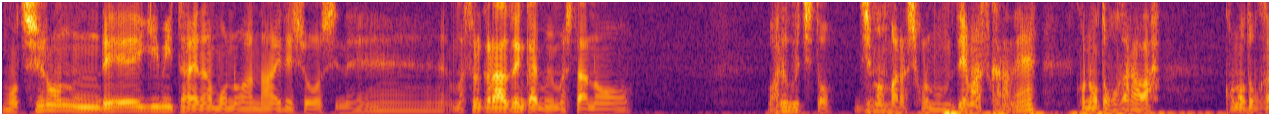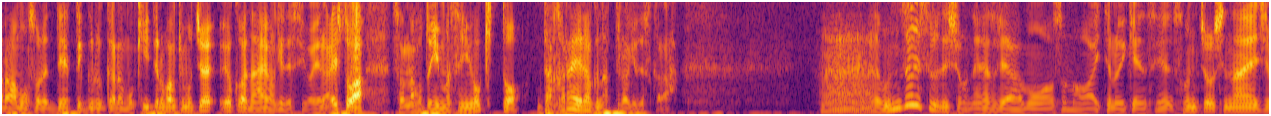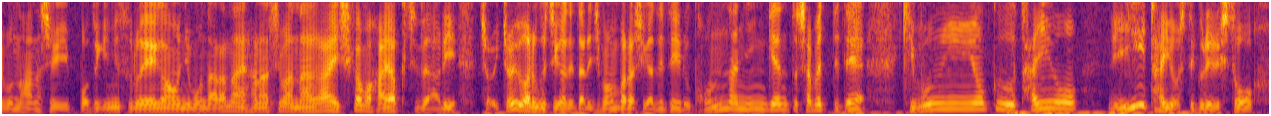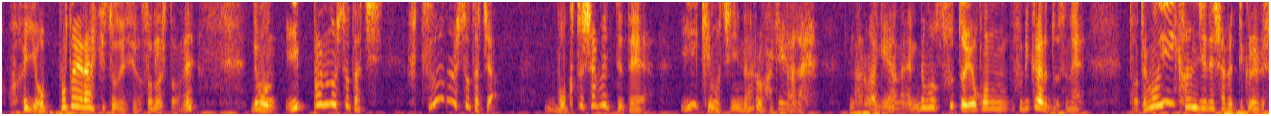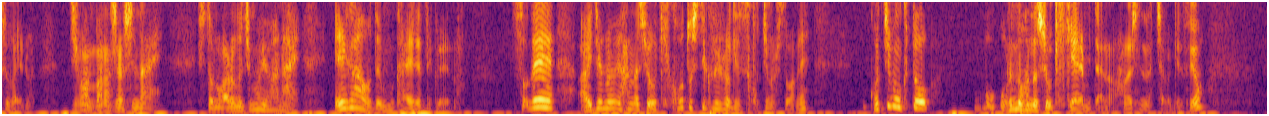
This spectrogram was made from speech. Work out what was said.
もちろん礼儀みたいなものはないでしょうしね、まあ、それから前回も言いましたあの悪口と自慢話これも出ますからね。この男からは。この男からはもうそれ出てくるからもう聞いてる方は気持ちはよくはないわけですよ。偉い人はそんなこと言いませんよ、きっと。だから偉くなってるわけですから。うんうんざりするでしょうね。そりゃもうその相手の意見尊重しない自分の話を一方的にする笑顔にもならない話は長いしかも早口でありちょいちょい悪口が出たり自慢話が出ているこんな人間と喋ってて気分よく対応いい対応してくれる人はよっぽど偉い人ですよその人はね。でも一般の人たち普通の人たちは僕と喋ってていい気持ちになるわけがない。なるわけがない。でも、ふと横に振り返るとですね、とてもいい感じで喋ってくれる人がいる。自慢話はしない。人の悪口も言わない。笑顔で迎え入れてくれる。それで、相手の話を聞こうとしてくれるわけです、こっちの人はね。こっち向くと、俺の話を聞けみたいな話になっちゃうわけですよ。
